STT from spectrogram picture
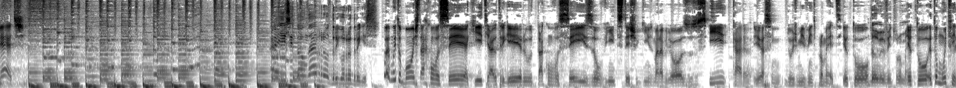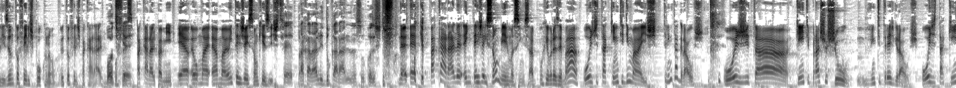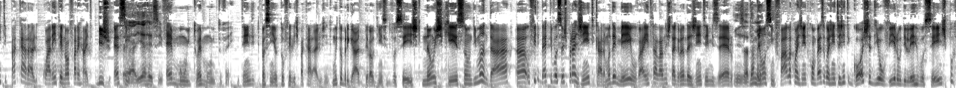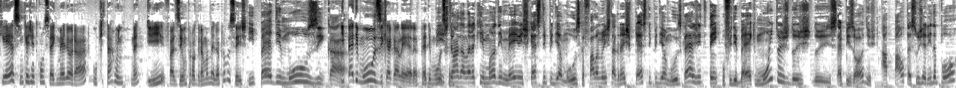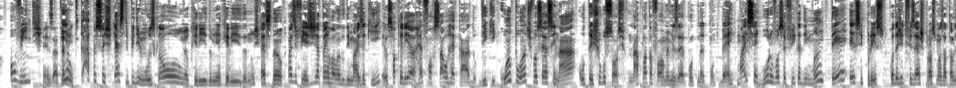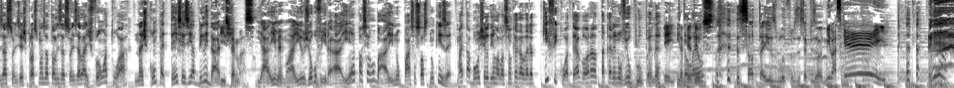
isso então, né, Rodrigo Rodrigues? Foi muito bom estar com você aqui, Tiago Trigueiro, estar com vocês, ouvintes, texuguinhos maravilhosos. E, cara, eu assim, 2020 promete. Eu tô 2020 promete. Eu tô, eu tô muito feliz. Eu não tô feliz pouco, não. Eu tô feliz pra caralho. Bota Porque, fé. assim, pra caralho pra mim é, é, uma, é a maior interjeição que existe. É, pra caralho e do caralho, né? São coisas que tu fala. Né, É, porque pra caralho é interjeição mesmo, assim, sabe? Porque, por exemplo, ah, hoje tá quente demais, 30 graus. Hoje tá quente pra chuchu, 23 graus. Hoje tá quente pra caralho, 49 Fahrenheit. Bicho, é assim. É, aí é Recife. É muito, é muito, velho. Entende? Tipo assim, eu tô feliz pra caralho, gente. Muito obrigado pela audiência de vocês. Não esqueçam de mandar ah, o feedback de vocês pra gente, cara. Manda e-mail, vai, entra lá no Instagram da gente, M0. Exatamente. Então, assim, fala com a gente, conversa com a gente. A gente gosta de ouvir ou de ler vocês, porque é assim que a gente consegue melhorar o que tá ruim, né? E fazer um programa melhor pra vocês. E pede música. E pede música, galera. Pede Bicho, música. tem uma galera que manda e-mail e esquece de pedir a música. Fala no Instagram, esquece de pedir a música. Aí a gente tem o feedback. Muitos dos, dos episódios, a pauta é sugerida por ouvintes. Exatamente. E o- a pessoa esquece de pedir música. Ô, meu querido, minha querida, não esquece não. Mas enfim, a gente já tá enrolando demais aqui. Eu só queria reforçar o recado de que quanto antes você assinar o Texugo Sócio na plataforma m0.net.br, mais seguro você fica de manter esse preço quando a gente fizer as próximas atualizações. E as próximas atualizações, elas vão atuar nas competências e habilidades. Isso é massa. E aí, meu irmão, aí o jogo vira. Aí é pra se arrombar. Aí não passa só se não quiser. Mas tá bom, chega de enrolação que a galera que ficou até agora tá querendo ouvir o blooper, né? Eita, então, meu Léo, Deus. solta aí os bloopers desse episódio. Me lasquei!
